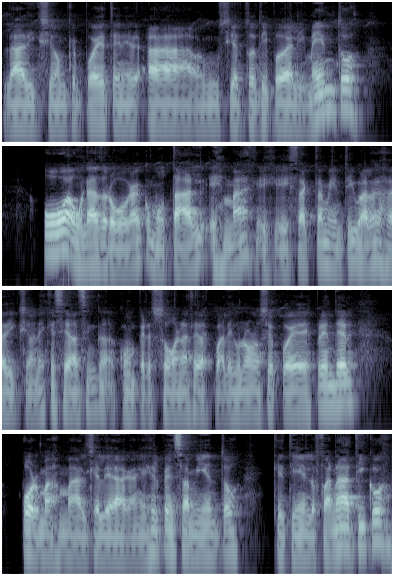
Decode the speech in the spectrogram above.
la adicción que puede tener a un cierto tipo de alimentos o a una droga como tal. Es más, es exactamente igual a las adicciones que se hacen con personas de las cuales uno no se puede desprender por más mal que le hagan. Es el pensamiento que tienen los fanáticos,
